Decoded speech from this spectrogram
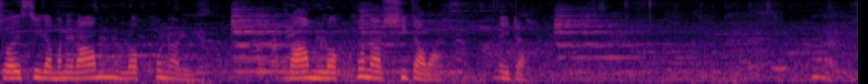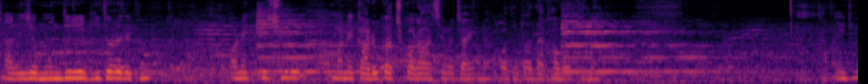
জয় শ্রীরাম মানে রাম লক্ষণ আর রাম লক্ষণ আর সীতামা, এইটা। আর এই যে মন্দিরের ভিতরে দেখুন, অনেক কিছু মানে কারুকাজ করা আছে, বা জানি না কতটা দেখাবো কিনা। এই যে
